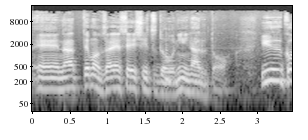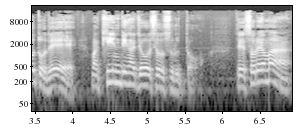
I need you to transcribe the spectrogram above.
えー、なっても財政出動になるということで、まあ、金利が上昇すると。で、それはまあ、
